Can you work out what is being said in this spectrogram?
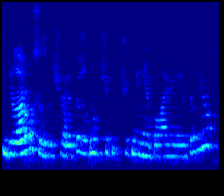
белорусы звучали тоже ну, чуть, чуть менее половины интервью.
